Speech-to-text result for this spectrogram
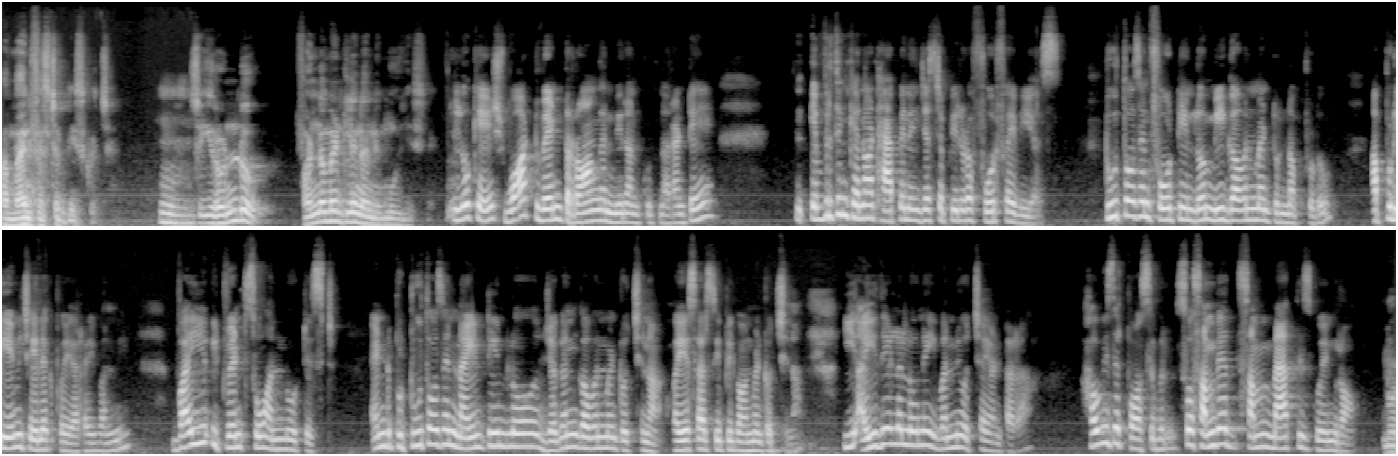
ఆ మేనిఫెస్టోకి తీసుకొచ్చా Hmm. సో ఈ రెండు ఫండమెంటలీ నన్ను మూవ్ చేసినాయి. లోకేష్ వాట్ వెంట్ రాంగ్ అని మీరు అనుకుంటున్నారు? అంటే everything cannot happen in just a period of four five years two thousand ఫోర్టీన్లో మీ గవర్నమెంట్ ఉన్నప్పుడు అప్పుడు ఏమి చేయలేకపోయారా ఇవన్నీ? Why it went so unnoticed and ఇప్పుడు టూ థౌజండ్ నైన్టీన్లో జగన్ గవర్నమెంట్ వచ్చిన వైఎస్ఆర్సీపీ గవర్నమెంట్ వచ్చిన ఈ ఐదేళ్ళలోనే ఇవన్నీ వచ్చాయంటారా? How is it possible so somewhere some math is going wrong no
